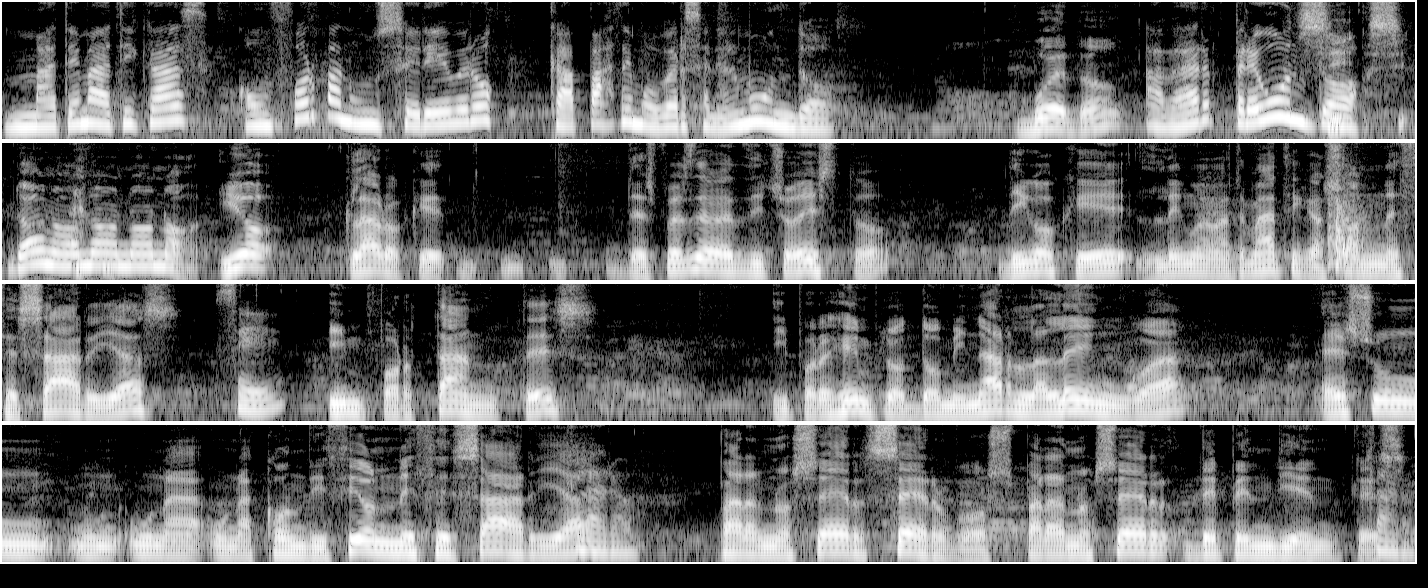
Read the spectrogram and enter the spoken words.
matemáticas conforman un cerebro capaz de moverse en el mundo. Bueno, A ver, pregunto. sí, sí. no, no, no, no, no. Yo, claro que después de haber dicho esto, digo que lengua y matemática son necesarias Sí, importantes y, por ejemplo, dominar la lengua es un- un- una, una condición necesaria Claro. para no ser servos, para no ser dependientes. Claro.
